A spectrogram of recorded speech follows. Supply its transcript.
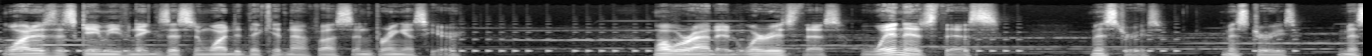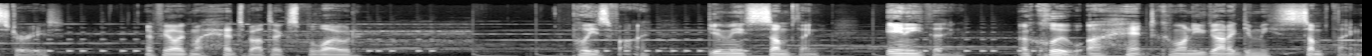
Why does this game even exist and why did they kidnap us and bring us here? While we're at it, where is this? When is this? Mysteries. Mysteries. Mysteries. I feel like my head's about to explode. Please, Phi. Give me something anything. A clue, a hint. Come on, you gotta give me something.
